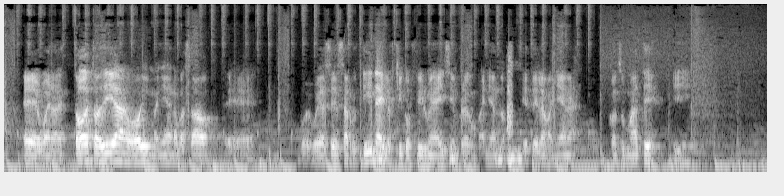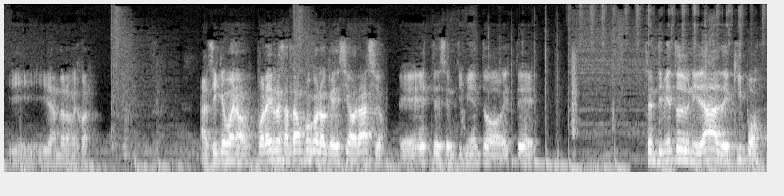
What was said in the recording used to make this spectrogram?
eh, bueno, todos estos días, hoy, mañana, pasado, eh, voy a hacer esa rutina y los chicos firmes ahí siempre acompañando, 7 de la mañana con su mate y, y, dando lo mejor. Así que bueno, por ahí resaltaba un poco lo que decía Horacio, eh, este sentimiento, este sentimiento de unidad, de equipo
